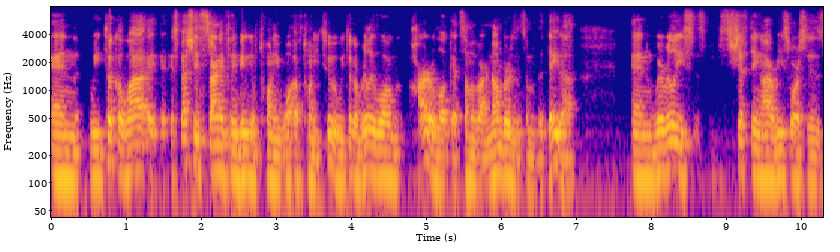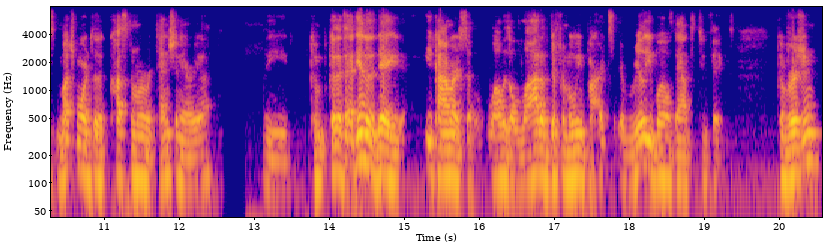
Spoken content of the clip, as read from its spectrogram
And we took a lot, especially starting from the beginning of 21 of 22, we took a really long, harder look at some of our numbers and some of the data, and we're really shifting our resources much more into the customer retention area. The because at the end of the day, e-commerce, while there's a lot of different moving parts, it really boils down to two things: conversion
